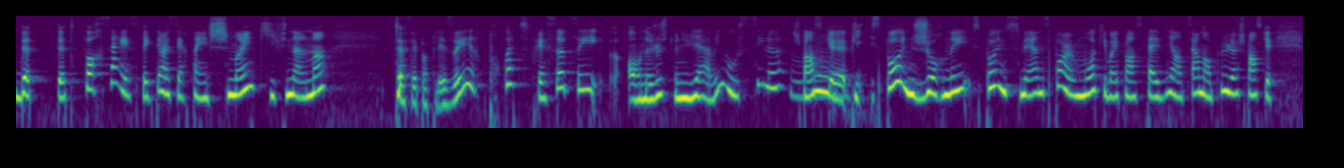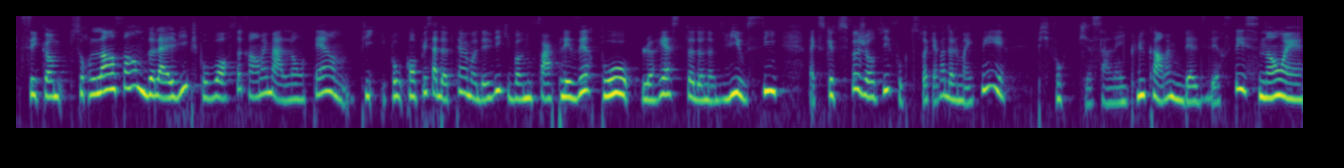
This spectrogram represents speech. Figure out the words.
de, de, te forcer à respecter un certain chemin qui, finalement, te fait pas plaisir, pourquoi tu ferais ça, tu sais? On a juste une vie à vivre aussi, là. Je pense que... Puis c'est pas une journée, c'est pas une semaine, c'est pas un mois qui va influencer ta vie entière non plus, là. Je pense que c'est comme sur l'ensemble de la vie, puis il faut voir ça quand même à long terme. Puis il faut qu'on puisse adopter un mode de vie qui va nous faire plaisir pour le reste de notre vie aussi. Fait que ce que tu fais aujourd'hui, il faut que tu sois capable de le maintenir. Puis il faut que ça l'inclue quand même une belle diversité, sinon... Hein,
